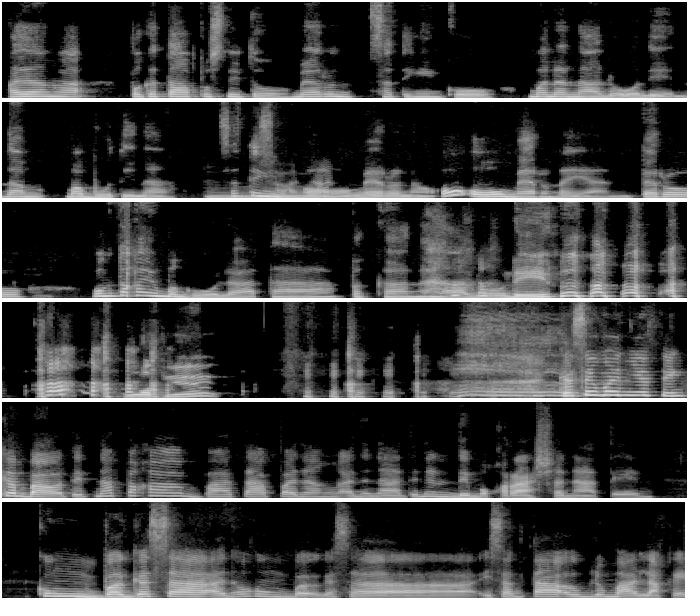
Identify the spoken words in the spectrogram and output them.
Kaya nga, pagkatapos nito, meron sa tingin ko, mananalo uli na mabuti na. Sa mm, tingin mo, oo, meron na. Oo, meron na yan. Pero, huwag na kayong magulat, ha? Pagka nanalo uli. Grabe. Kasi when you think about it, napaka-bata pa ng ano natin, ng demokrasya natin. Kung mm-hmm. baga sa ano, kung baga sa isang taong lumalaki,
